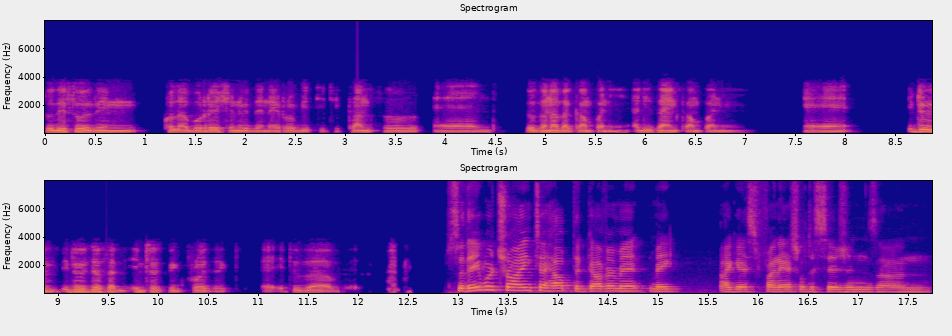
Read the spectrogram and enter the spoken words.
So this was in collaboration with the nairobi city council and there was another company a design company and it was it was just an interesting project. Uh, it was a So they were trying to help the government make, I guess, financial decisions on,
